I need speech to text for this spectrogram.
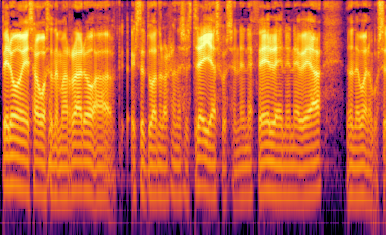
pero es algo bastante más raro, exceptuando las grandes estrellas, pues en NFL, en NBA, donde, bueno, pues se,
